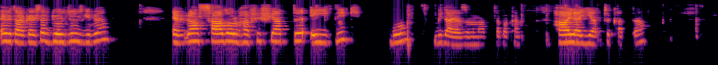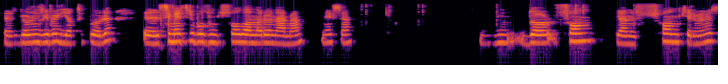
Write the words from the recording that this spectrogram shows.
Evet arkadaşlar gördüğünüz gibi ekran sağa doğru hafif yattı. Eğiklik bu. Bir daha yazalım hatta bakın. Hala yattık hatta. Evet gördüğünüz gibi yatık böyle. E, simetri bozuntusu olanları önermem. Neyse. Dör, son yani son kelimemiz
